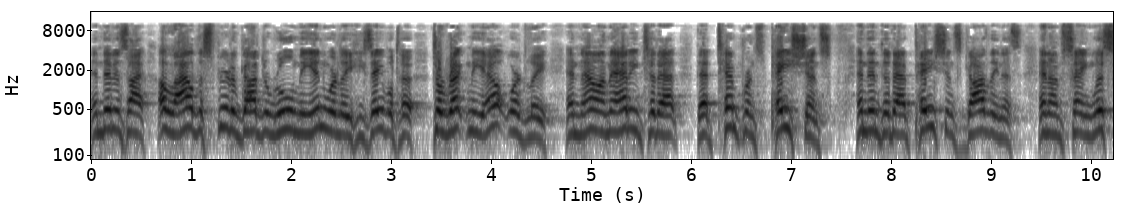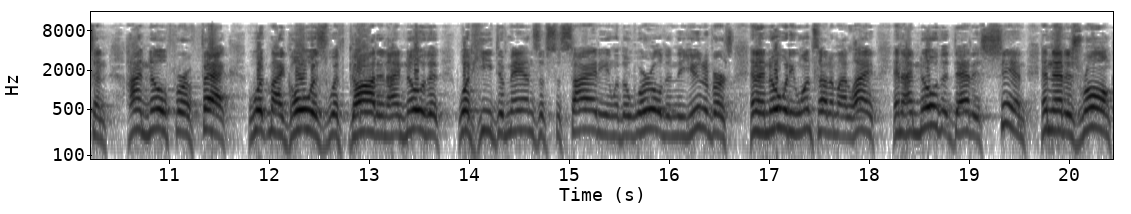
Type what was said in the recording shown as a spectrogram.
And then as I allow the Spirit of God to rule me inwardly, He's able to direct me outwardly. And now I'm adding to that, that temperance, patience, and then to that patience, godliness. And I'm saying, listen, I know for a fact what my goal is with God, and I know that what He demands of society and with the world and the universe, and I know what He wants out of my life, and I know that that is sin and that is wrong,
